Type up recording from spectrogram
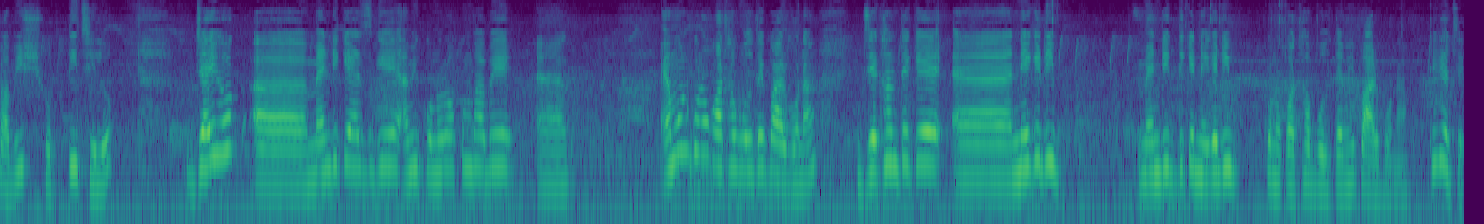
সবই সত্যি ছিল। যাই হোক ম্যান্ডিকে আজকে আমি কোনো রকমভাবে এমন কোনো কথা বলতে পারব না যেখান থেকে নেগেটিভ ম্যান্ডির দিকে নেগেটিভ কোনো কথা বলতে আমি পারব না, ঠিক আছে?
